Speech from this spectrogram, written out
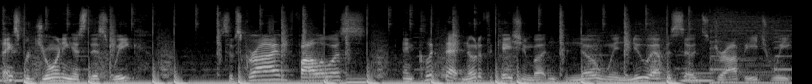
Thanks for joining us this week. Subscribe, follow us, and click that notification button to know when new episodes drop each week.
